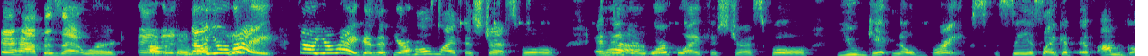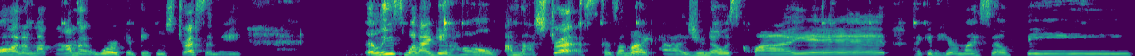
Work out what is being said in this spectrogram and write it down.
it happens at work. And it- Okay, no, well, you're right. No, you're right. Because if your home life is stressful and then your work life is stressful, you get no breaks. See, it's like if, if I'm gone, I'm I'm at work and people stressing me. At least when I get home, I'm not stressed because I'm like, guys, ah, you know, it's quiet. I can hear myself think.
